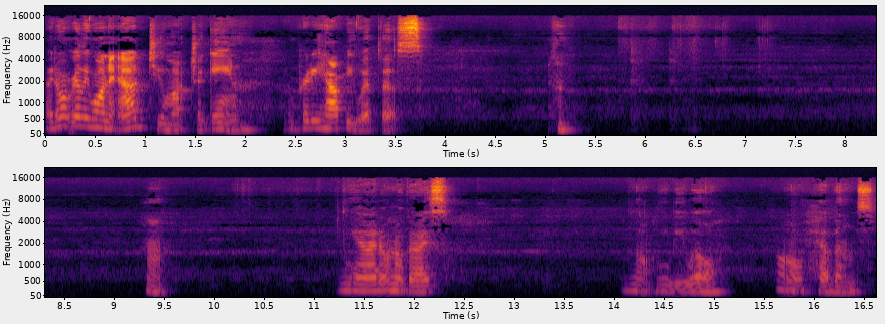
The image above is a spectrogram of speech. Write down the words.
I don't really want to add too much again. I'm pretty happy with this. hmm. Yeah, I don't know, guys. No, maybe we'll... Oh, heavens.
